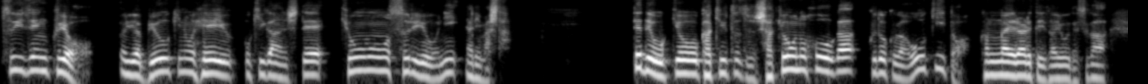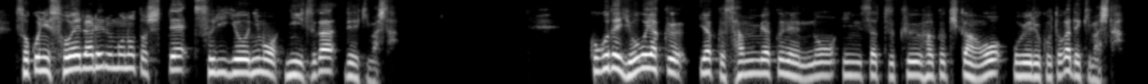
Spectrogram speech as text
追善供養、あるいは病気の平癒を祈願して、経文をするようになりました。手でお経を書き写す写経の方が功徳が大きいと考えられていたようですが、そこに添えられるものとして、すり行にもニーズが出てきました。ここでようやく約300年の印刷空白期間を終えることができました。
